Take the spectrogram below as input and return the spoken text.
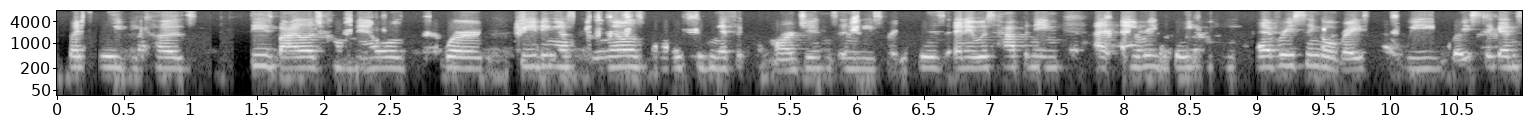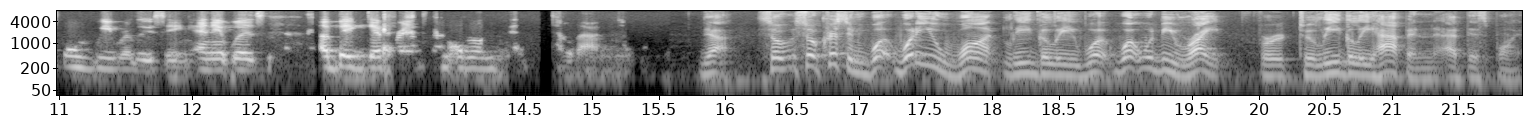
especially because these biological males were beating us females by significant margins in these races, and it was happening at every every single race that we raced against them, we were losing, and it was a big difference, and everyone can tell that. Yeah. So, so Kristen, what, what do you want legally? What, what would be right for to legally happen at this point?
